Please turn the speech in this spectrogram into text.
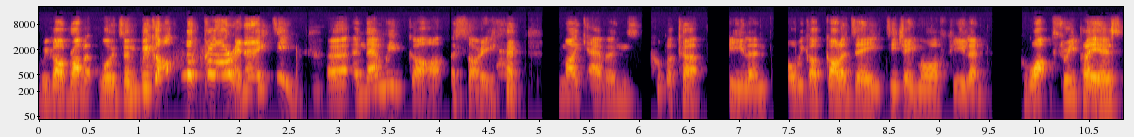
we got Robert Woods, and we got McLaurin at 18. Uh, and then we've got, uh, sorry, Mike Evans, Cooper Kupp, Thielen, or we got Golladay, DJ Moore, Thielen. What three players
